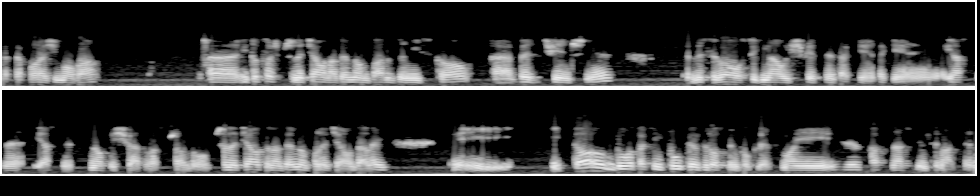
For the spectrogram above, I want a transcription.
taka pora zimowa. E, i to coś przyleciało nade mną bardzo nisko, e, bezdźwięcznie, wysyłało sygnały świetne, takie, takie jasne, jasne snopy światła z przodu. Przeleciało to nade mną, poleciało dalej i, i to było takim punktem zwrotnym w ogóle w mojej fascynacji tym tematem.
